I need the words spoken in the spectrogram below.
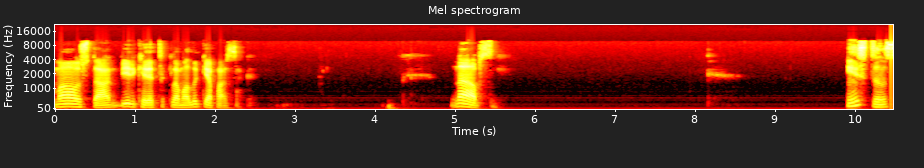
mouse'dan bir kere tıklamalık yaparsak ne yapsın? Instance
